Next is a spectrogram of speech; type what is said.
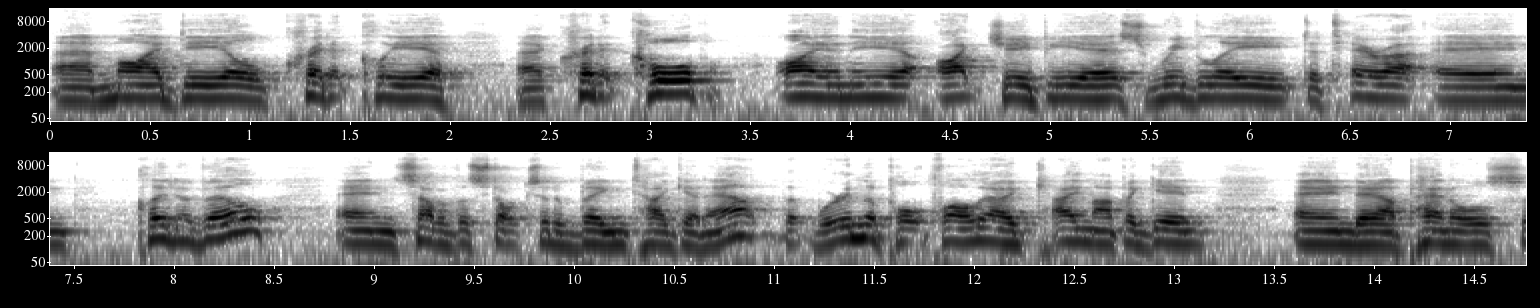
uh, MyDeal, Credit Clear, uh, Credit Corp, Ioneer, Ike GPS, Ridley, Deterra, and Clinuvel. And some of the stocks that have been taken out that were in the portfolio came up again, and our panels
